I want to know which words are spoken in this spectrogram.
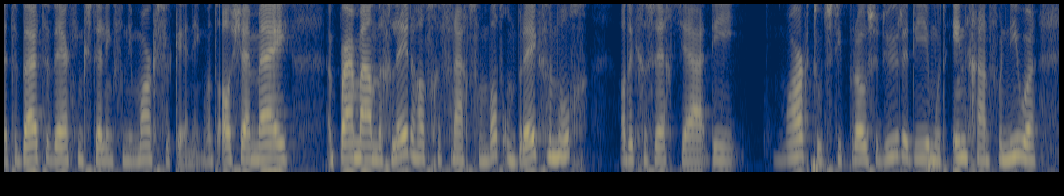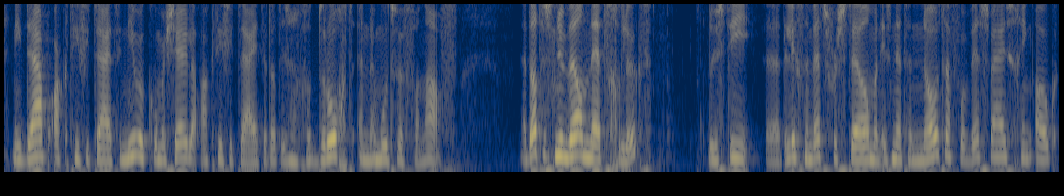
met de buitenwerkingstelling van die marktverkenning. Want als jij mij een paar maanden geleden had gevraagd van wat ontbreekt er nog, had ik gezegd, ja, die markttoets, die procedure die je moet ingaan voor nieuwe NIDAP-activiteiten, nieuwe commerciële activiteiten, dat is een gedrocht en daar moeten we vanaf. Dat is nu wel net gelukt. Dus die, uh, er ligt een wetsvoorstel, maar er is net een nota voor wetswijziging ook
